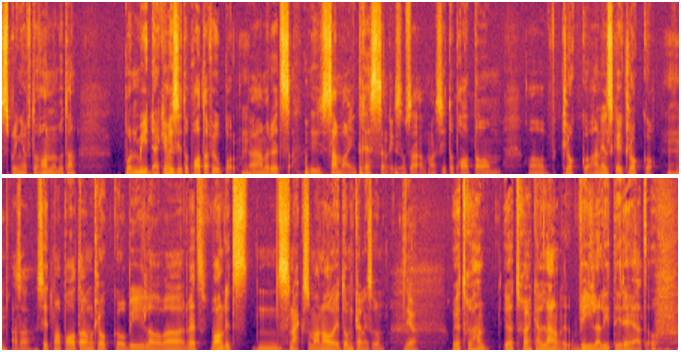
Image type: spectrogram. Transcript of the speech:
springa efter honom, utan på en middag kan vi sitta och prata fotboll. Ja, men du vet, det är ju samma intressen. Liksom, så här. Man sitter och pratar om ja, klockor. Han älskar ju klockor. Alltså, sitter man och pratar om klockor och bilar och vad, du vet, vanligt mm, snack som man har i ett omklädningsrum. Ja. Och jag tror han, jag tror han kan la- vila lite i det att "Uff,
